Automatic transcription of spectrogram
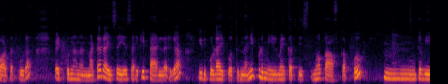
వాటర్ కూడా పెట్టుకున్నాను అనమాట రైస్ అయ్యేసరికి ప్యారలర్గా ఇది కూడా అయిపోతుందని. ఇప్పుడు మీల్ మేకర్ తీసుకుని ఒక హాఫ్ కప్పు ఇంకా వీ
